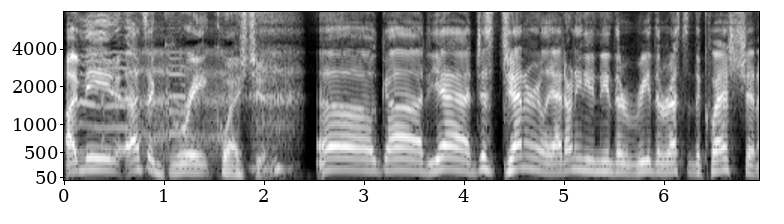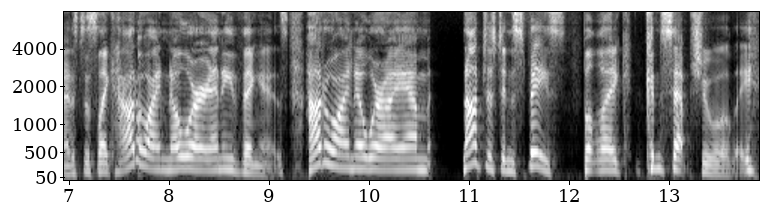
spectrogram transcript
I mean, that's a great question. Oh, God. Yeah. Just generally, I don't even need to read the rest of the question. It's just like, How do I know where anything is? How do I know where I am, not just in space, but like conceptually?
